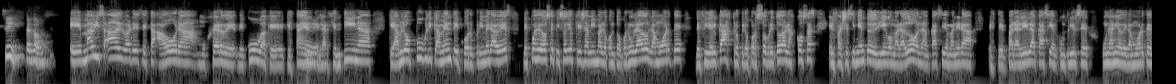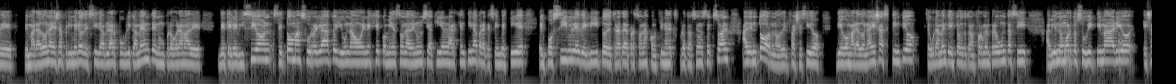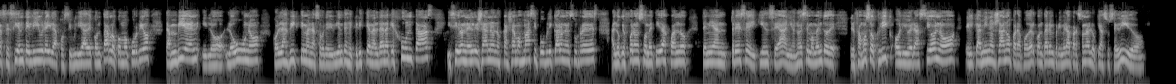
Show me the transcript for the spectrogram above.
sí, perdón. Eh, Mavis Álvarez, está ahora mujer de, Cuba, que, está en, la Argentina, que habló públicamente y por primera vez, después de dos episodios que ella misma lo contó. Por un lado, la muerte de Fidel Castro, pero por sobre todas las cosas, el fallecimiento de Diego Maradona, casi de manera este, paralela, casi al cumplirse un año de la muerte de, Maradona, ella primero decide hablar públicamente en un programa de, televisión, se toma su relato y una ONG comienza una denuncia aquí en la Argentina para que se investigue el posible delito de trata de personas con fines de explotación sexual al entorno del fallecido Diego Maradona. Ella sintió seguramente esto lo transforma en pregunta si, habiendo muerto su victimario, ella se siente libre y la posibilidad de contarlo, como ocurrió también, y lo, uno, con las víctimas, las sobrevivientes de Cristian Aldana, que juntas hicieron el Ya no nos callamos más y publicaron en sus redes a lo que fueron sometidas cuando tenían 13 y 15 años, ¿no? Ese momento de, del famoso clic o liberación o el camino llano para poder contar en primera persona lo que ha sucedido.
